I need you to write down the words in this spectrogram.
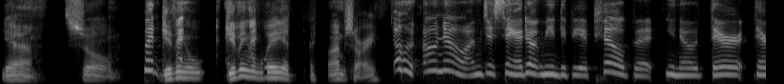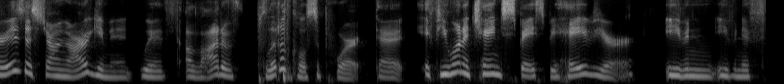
Yeah. So but giving I, giving I, away a, a i'm sorry oh oh no i'm just saying i don't mean to be a pill but you know there there is a strong argument with a lot of political support that if you want to change space behavior even even if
